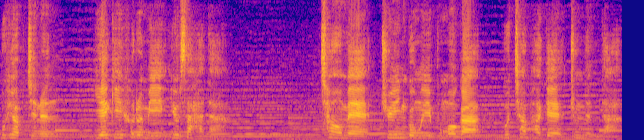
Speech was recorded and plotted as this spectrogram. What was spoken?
무협지는 얘기 흐름이 유사하다. 처음에 주인공의 부모가 무참하게 죽는다.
